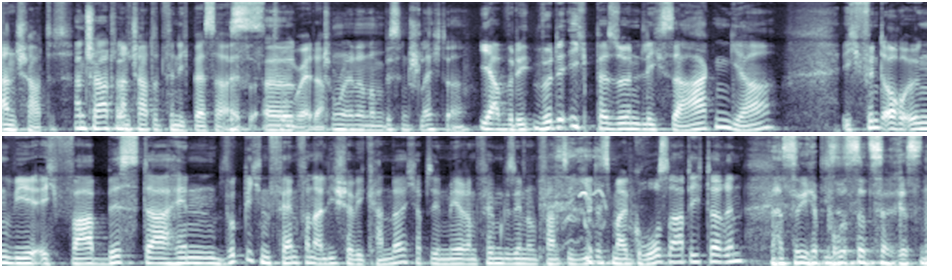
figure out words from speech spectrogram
Uncharted. Uncharted? Uncharted finde ich besser als Ist, äh, Tomb Raider. Tomb Raider noch ein bisschen schlechter. Ja, würde, würde ich persönlich sagen, ja. Ich finde auch irgendwie, ich war bis dahin wirklich ein Fan von Alicia Vikander. Ich habe sie in mehreren Filmen gesehen und fand sie jedes Mal großartig darin. Hast du hier Poster zerrissen?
